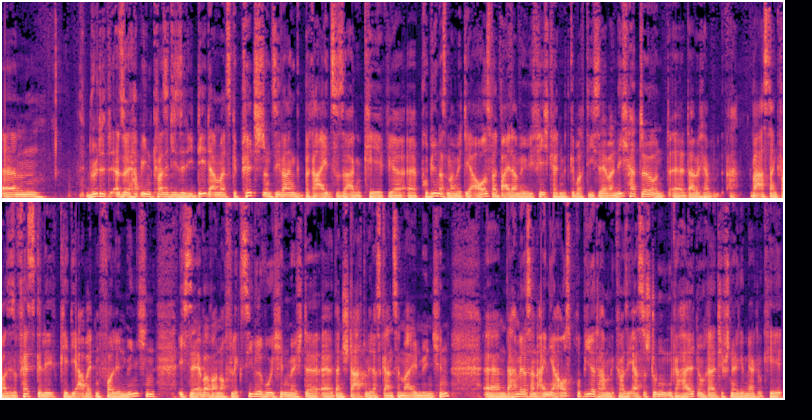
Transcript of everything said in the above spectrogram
ähm, würde, also habe ihnen quasi diese Idee damals gepitcht und sie waren bereit zu sagen, okay, wir äh, probieren das mal mit dir aus, weil beide haben irgendwie Fähigkeiten mitgebracht, die ich selber nicht hatte und äh, dadurch hab, war es dann quasi so festgelegt, okay, die arbeiten voll in München. Ich selber war noch flexibel, wo ich hin möchte. Äh, dann starten wir das Ganze mal in München. Ähm, da haben wir das dann ein Jahr ausprobiert, haben quasi erste Stunden gehalten und relativ schnell gemerkt, okay,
